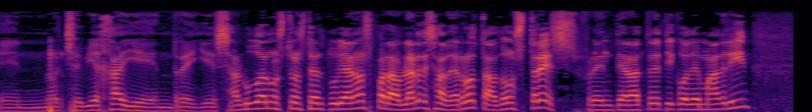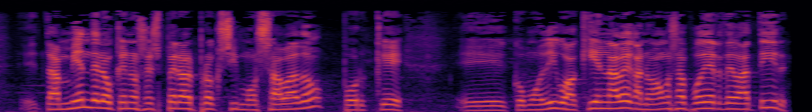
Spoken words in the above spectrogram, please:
en Nochevieja y en Reyes. Saludo a nuestros tertulianos para hablar de esa derrota 2-3 frente al Atlético de Madrid, eh, también de lo que nos espera el próximo sábado, porque, como digo, aquí en La Vega no vamos a poder debatir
